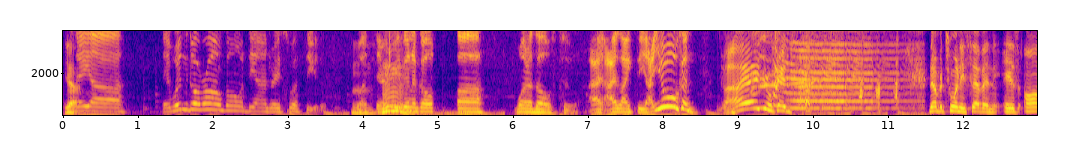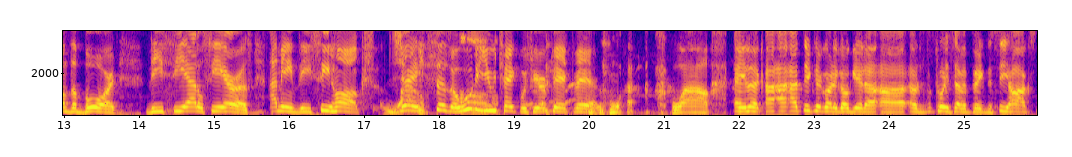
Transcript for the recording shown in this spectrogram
yeah. They uh, they wouldn't go wrong going with D'Andre Swift either. But Mm. they're either gonna go uh one of those two. I I like the Ayukan. Ayukin. Number 27 is on the board. The Seattle Sierras. I mean, the Seahawks. Jay Sizzle, who do you take with your pick there? Wow. Hey, look, I, I- I think they're going to go get a, a, a 27 pick. The Seahawks,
